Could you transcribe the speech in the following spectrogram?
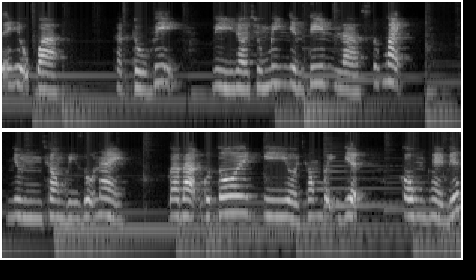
sẽ hiệu quả. Thật thú vị vì nó chứng minh niềm tin là sức mạnh. Nhưng trong ví dụ này, bà bạn của tôi khi ở trong bệnh viện không hề biết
